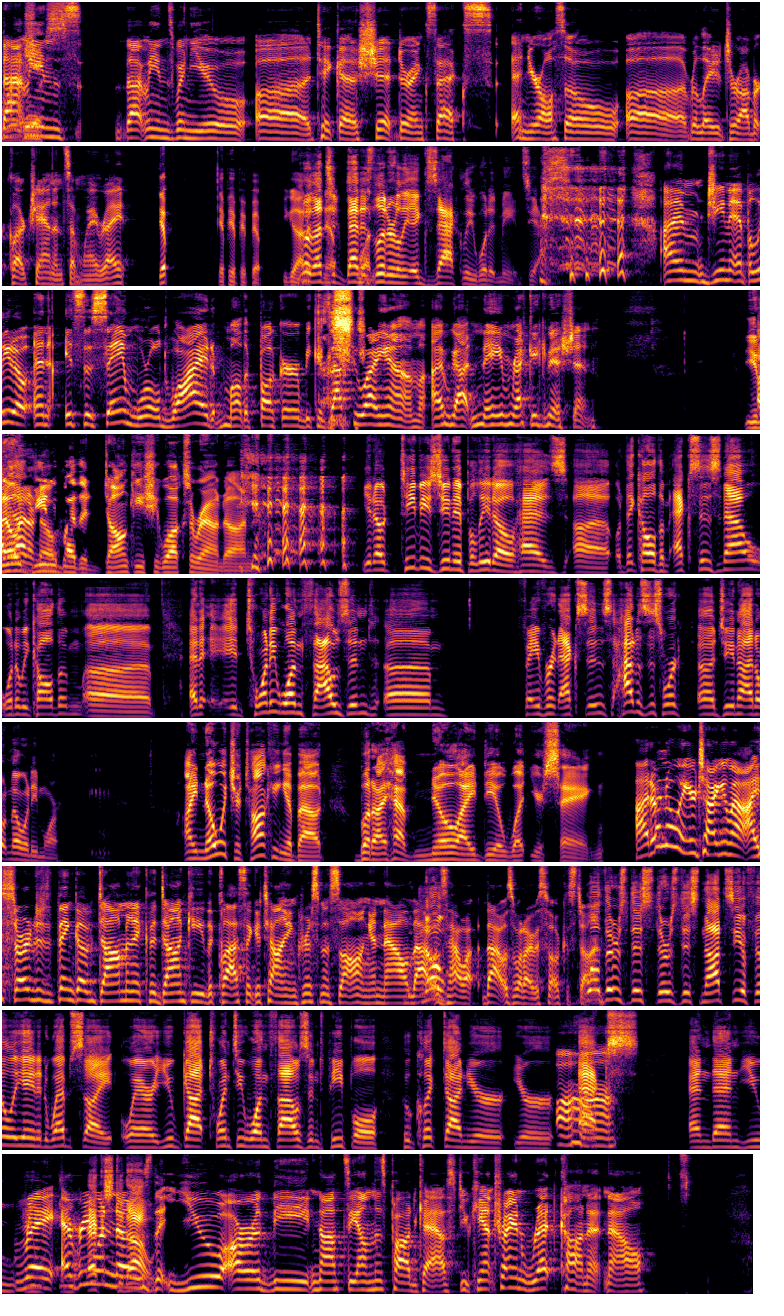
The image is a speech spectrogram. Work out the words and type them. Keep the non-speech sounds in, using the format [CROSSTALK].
That means that means when you uh take a shit during sex and you're also uh related to Robert Clark Chan in some way, right? Yep, yep, yep, yep. Yep. You got no, it. that's Nailed that is one. literally exactly what it means. Yeah. [LAUGHS] I'm Gina Ippolito, and it's the same worldwide, motherfucker, because that's who I am. I've got name recognition. You know, I don't Gina know. by the donkey she walks around on. [LAUGHS] You know, TV's Gina Ippolito has uh what they call them X's now. What do we call them? Uh and twenty one thousand um favorite X's. How does this work, uh Gina? I don't know anymore. I know what you're talking about, but I have no idea what you're saying. I don't know what you're talking about. I started to think of Dominic the Donkey, the classic Italian Christmas song, and now that No. was how I, that was what I was focused on. Well, there's this there's this Nazi affiliated website where you've got 21,000 people who clicked on your your Uh-huh. X and then you you- Ray, you everyone knows that you are the Nazi on this podcast. You can't try and retcon it now.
